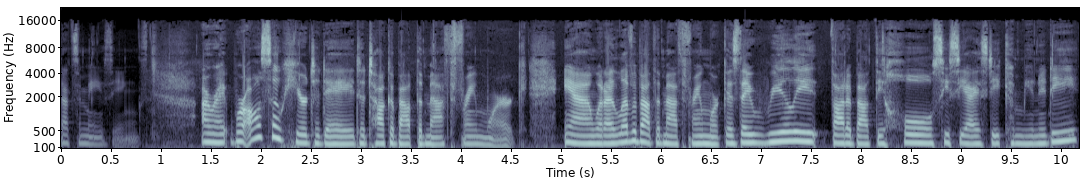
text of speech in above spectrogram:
That's amazing. All right, we're also here today to talk about the math framework. And what I love about the math framework is they really thought about the whole CCISD community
